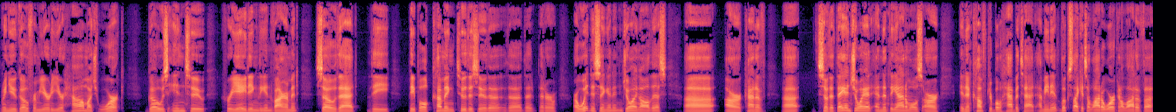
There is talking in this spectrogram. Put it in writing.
when you go from year to year how much work goes into creating the environment so that the people coming to the zoo, the the, the that are are witnessing and enjoying all this, uh, are kind of uh, so that they enjoy it and that the animals are in a comfortable habitat. I mean, it looks like it's a lot of work and a lot of uh,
